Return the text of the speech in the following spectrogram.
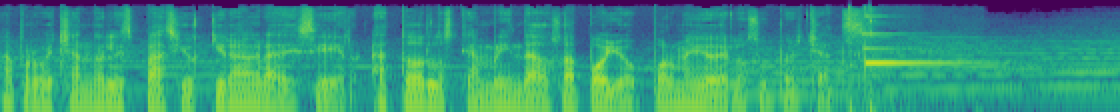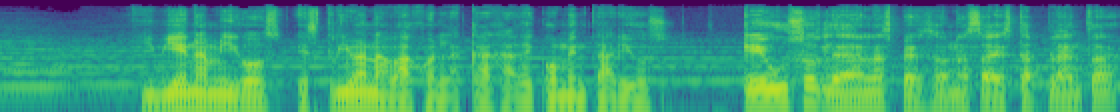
Aprovechando el espacio, quiero agradecer a todos los que han brindado su apoyo por medio de los superchats. Y bien amigos, escriban abajo en la caja de comentarios qué usos le dan las personas a esta planta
